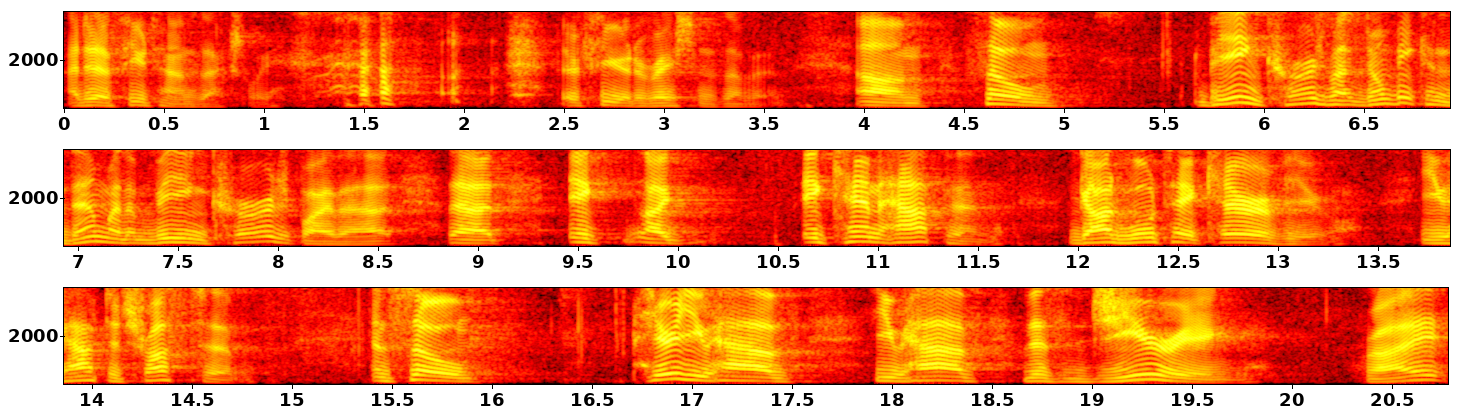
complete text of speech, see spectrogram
I did a few times, actually. there are a few iterations of it. Um, so be encouraged by that. Don't be condemned by that. Be encouraged by that, that it, like, it can happen. God will take care of you. You have to trust Him. And so here you have, you have this jeering, right?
